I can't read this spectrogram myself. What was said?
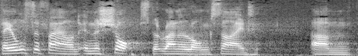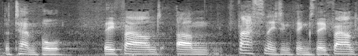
They also found in the shops that ran alongside um, the temple, they found um, fascinating things. They found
